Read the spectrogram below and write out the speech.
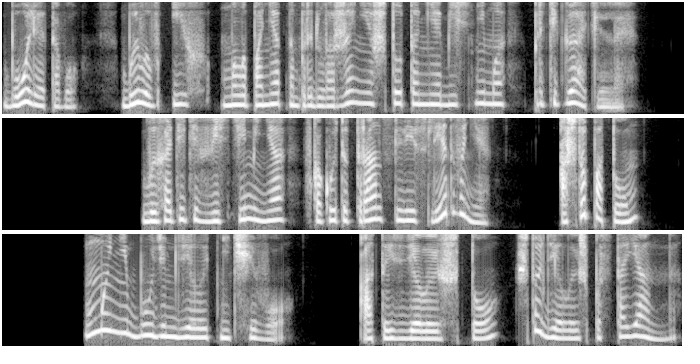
Более того, было в их малопонятном предложении что-то необъяснимо притягательное. Вы хотите ввести меня в какой-то транс для исследования? А что потом? Мы не будем делать ничего, а ты сделаешь то, что делаешь постоянно.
